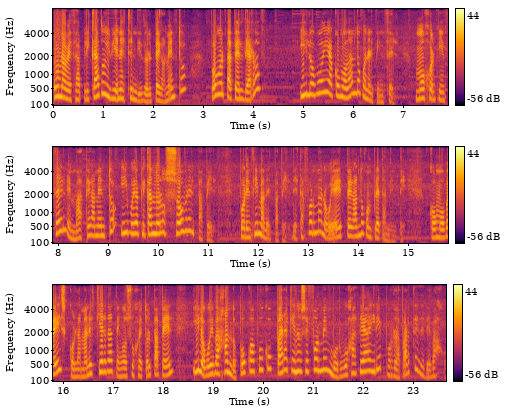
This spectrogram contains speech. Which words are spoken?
Una vez aplicado y bien extendido el pegamento, pongo el papel de arroz y lo voy acomodando con el pincel. Mojo el pincel en más pegamento y voy aplicándolo sobre el papel, por encima del papel. De esta forma lo voy a ir pegando completamente. Como veis, con la mano izquierda tengo sujeto el papel y lo voy bajando poco a poco para que no se formen burbujas de aire por la parte de debajo.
